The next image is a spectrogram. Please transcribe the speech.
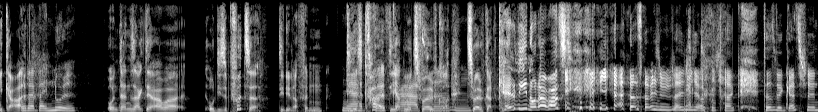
egal. Oder bei Null. Und dann sagt er aber, oh, diese Pfütze, die die da finden, die Ja, ist kalt, 12 die hat nur Grad, 12 ne? Grad. Mhm. 12 Grad Kelvin oder was? ja, das habe ich mich vielleicht auch gefragt. Das wird ganz schön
